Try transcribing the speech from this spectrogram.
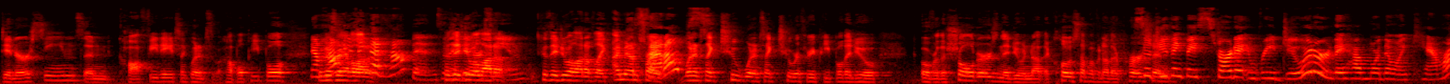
dinner scenes and coffee dates, like when it's a couple people. now, because how they do have you a lot think of that happens? because they do a lot of because they do a lot of like I mean I'm sorry Setups? when it's like two when it's like two or three people they do over the shoulders and they do another close up of another person. So do you think they start it and redo it, or they have more than one camera?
